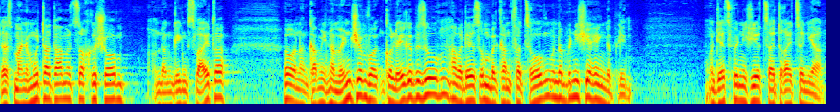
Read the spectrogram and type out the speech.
Da ist meine Mutter damals noch geschoben und dann ging es weiter. Ja, und dann kam ich nach München, wollte einen Kollege besuchen, aber der ist unbekannt verzogen und dann bin ich hier hängen geblieben. Und jetzt bin ich hier seit 13 Jahren.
